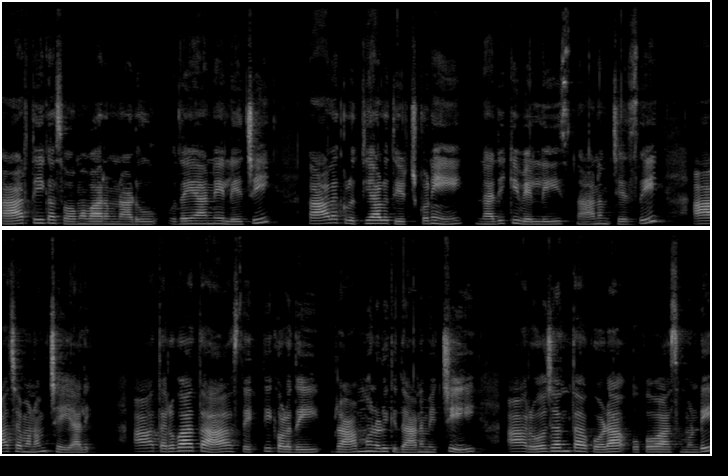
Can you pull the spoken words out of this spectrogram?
కార్తీక సోమవారం నాడు ఉదయాన్నే లేచి కాలకృత్యాలు తీర్చుకొని నదికి వెళ్ళి స్నానం చేసి ఆచమనం చేయాలి. ఆ తరువాత శక్తి కొలది బ్రాహ్మణుడికి దానమిచ్చి ఆ రోజంతా కూడా ఉపవాసముండి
